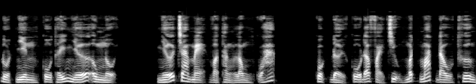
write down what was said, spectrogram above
Đột nhiên cô thấy nhớ ông nội, nhớ cha mẹ và thằng Long quá. Cuộc đời cô đã phải chịu mất mát đau thương.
